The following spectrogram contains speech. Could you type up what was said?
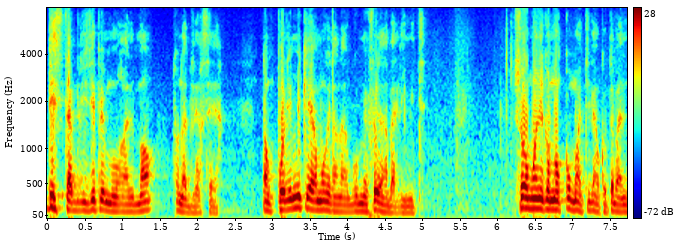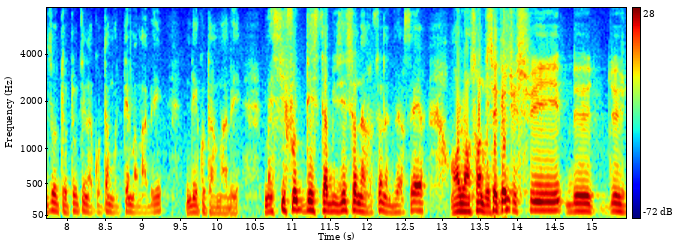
déstabiliser mpe moralement ton adversaire. Donc polémique ere moko ezala na goût mais faut ezala na balimite so omoni ko mokoma ntina kota banzoto to ntina kota motema mabe nde ekotaka mabe mais s'il faut déstabiliser son, son adversaire en lançant des C'est que tu suis de, de-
